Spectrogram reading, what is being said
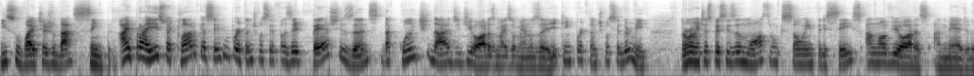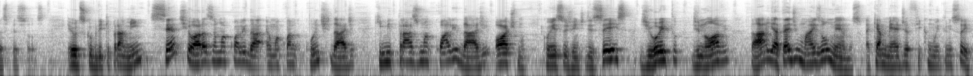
Isso vai te ajudar sempre. Aí para isso é claro que é sempre importante você fazer testes antes da quantidade de horas mais ou menos aí que é importante você dormir. Normalmente as pesquisas mostram que são entre 6 a 9 horas a média das pessoas. Eu descobri que para mim 7 horas é uma qualidade, é uma quantidade que me traz uma qualidade ótima. Conheço gente de 6, de 8, de 9, tá? E até de mais ou menos. É que a média fica muito nisso aí.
